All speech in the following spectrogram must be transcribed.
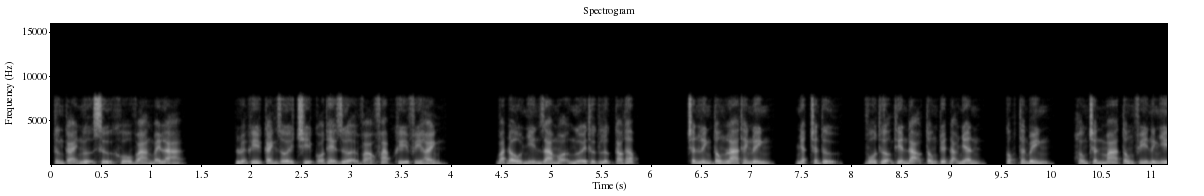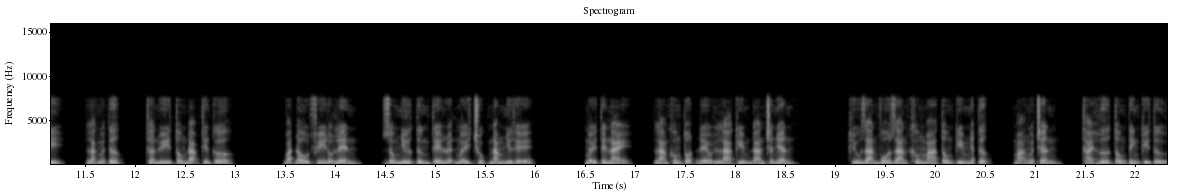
từng cái ngự sử khô vàng bay lá. Luyện khí cảnh giới chỉ có thể dựa vào pháp khí phi hành. Bắt đầu nhìn ra mọi người thực lực cao thấp. Chân linh tông la thanh linh, nhất chân tử, vô thượng thiên đạo tông tuyết đạo nhân, cốc thần binh, hồng trần ma tông phi ninh nhi, lạc nguyệt tước, thần uy tông đạp thiên cơ bắt đầu phi đội lên, giống như từng tế luyện mấy chục năm như thế. Mấy tên này, làm không tốt đều là kim đan chân nhân. Hữu gian vô gian không ma tông kim nhất tức, mã nguyệt chân, thái hư tông tinh kỳ tử,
